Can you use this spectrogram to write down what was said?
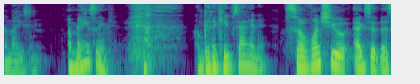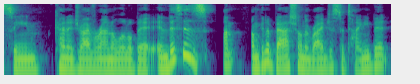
Amazing. amazing I'm going to keep saying it. So once you exit this scene, kind of drive around a little bit, and this is I'm I'm gonna bash on the ride just a tiny bit.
